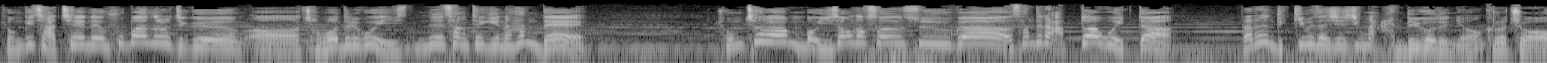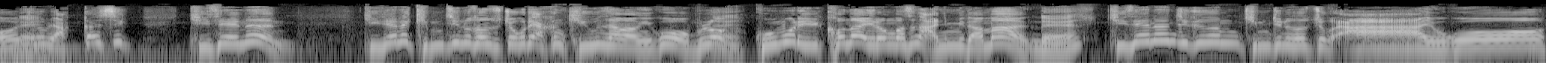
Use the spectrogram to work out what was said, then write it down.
경기 자체는 후반으로 지금, 어, 접어들고 있는 상태기는 한데, 좀처럼 뭐 이성덕 선수가 상대를 압도하고 있다. 라는 느낌이 사실 지금 안 들거든요. 그렇죠. 네. 지금 약간씩 기세는 기세는 김진우 선수 쪽으로 약간 기운 상황이고 물론 네. 공을 잃거나 이런 것은 아닙니다만 네. 기세는 지금 김진우 선수 쪽으로 아 요거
